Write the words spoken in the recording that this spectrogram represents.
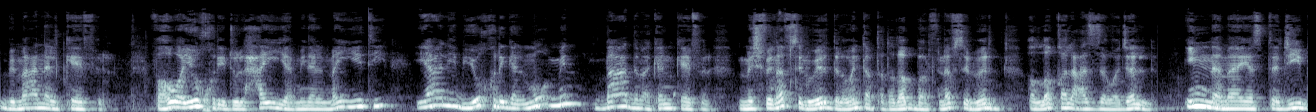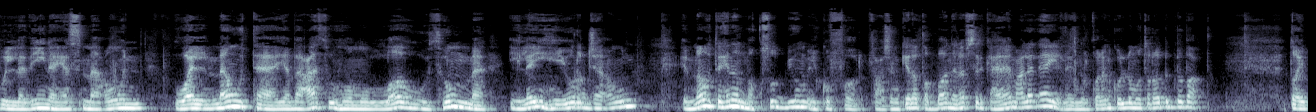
بمعنى الكافر. فهو يخرج الحي من الميت يعني بيخرج المؤمن بعد ما كان كافر. مش في نفس الورد لو أنت بتتدبر في نفس الورد الله قال عز وجل إنما يستجيب الذين يسمعون والموتى يبعثهم الله ثم إليه يرجعون. الموتى هنا المقصود بهم الكفار فعشان كده طبقنا نفس الكلام على الآية لأن القرآن كله مترابط ببعض. طيب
